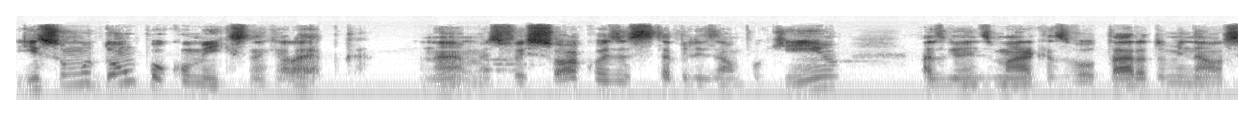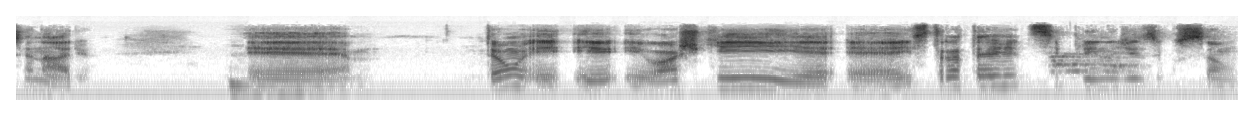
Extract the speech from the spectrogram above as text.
Isso mudou um pouco o mix naquela época, né? mas foi só a coisa se estabilizar um pouquinho, as grandes marcas voltaram a dominar o cenário. Uhum. É, então, eu acho que é, é estratégia, disciplina de execução.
